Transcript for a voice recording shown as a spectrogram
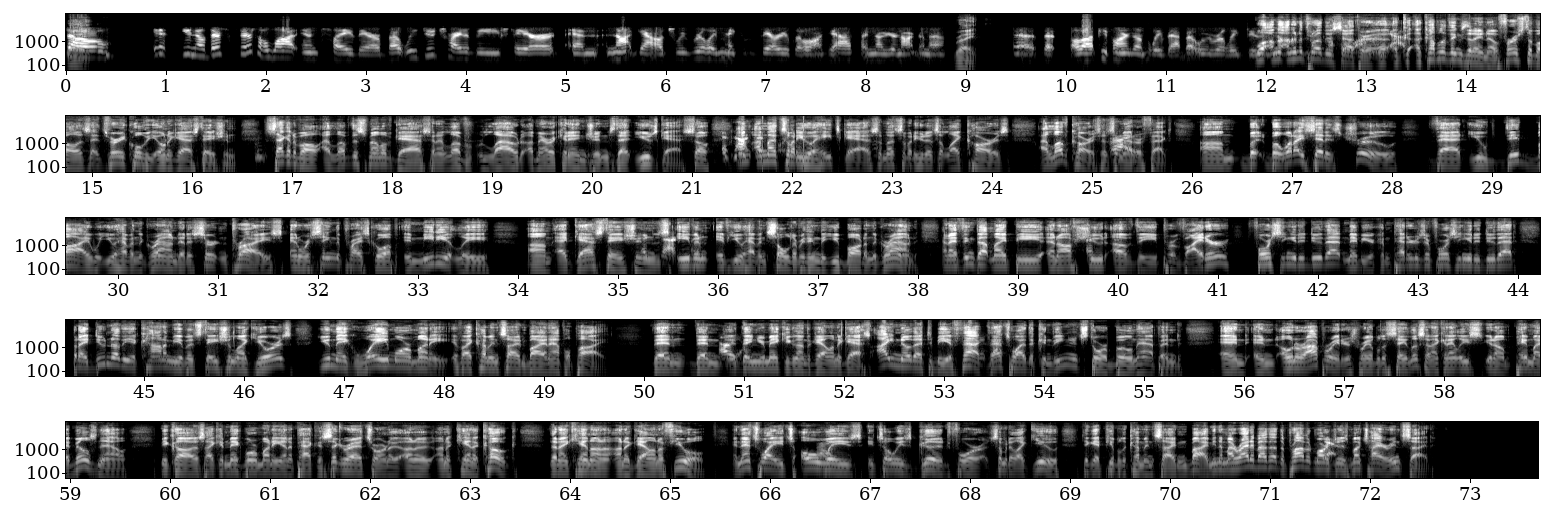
So it you know there's there's a lot in play there, but we do try to be fair and not gouge. We really make very little on gas. I know you're not going to. Right. That a lot of people aren't going to believe that, but we really do. Well, I'm, I'm going to throw this out there. A, a couple of things that I know. First of all, it's, it's very cool that you own a gas station. Second of all, I love the smell of gas, and I love loud American engines that use gas. So I'm, I'm not somebody who hates gas. I'm not somebody who doesn't like cars. I love cars, as a matter of fact. Um, but but what I said is true that you did buy what you have in the ground at a certain price, and we're seeing the price go up immediately um, at gas stations, Exactly. even if you haven't sold everything that you bought on the ground. And I think that might be an offshoot of the provider forcing you to do that. Maybe your competitors are forcing you to do that. But I do know the economy of a station like yours. You make way more money if I come inside and buy an apple pie. Than than Oh, yeah. than you're making on the gallon of gas. I know that to be a fact. That's why the convenience store boom happened, and and owner operators were able to say, "Listen, I can at least you know pay my bills now because I can make more money on a pack of cigarettes or on a on a, on a can of Coke than I can on a, on a gallon of fuel." And that's why it's always it's always good for somebody like you to get people to come inside and buy. I mean, am I right about that? The profit margin is much higher inside.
